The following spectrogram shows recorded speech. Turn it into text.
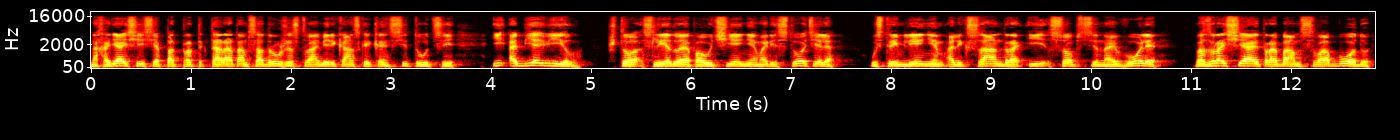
находящейся под протекторатом Содружества Американской Конституции, и объявил, что, следуя поучениям Аристотеля, устремлениям Александра и собственной воле, возвращает рабам свободу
